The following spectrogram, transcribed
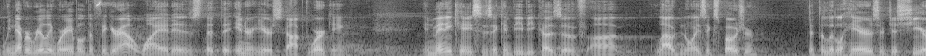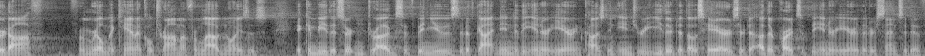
we never really were able to figure out why it is that the inner ear stopped working. In many cases, it can be because of um, loud noise exposure, that the little hairs are just sheared off from real mechanical trauma from loud noises. It can be that certain drugs have been used that have gotten into the inner ear and caused an injury either to those hairs or to other parts of the inner ear that are sensitive.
